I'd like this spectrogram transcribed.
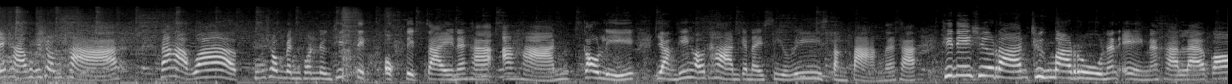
ไหมคะคุณผู้ชมขาถ้าหากว่าคุณผู้ชมเป็นคนหนึ่งที่ติดอกติดใจนะคะ อาหารเกาหลีอย่างที่เขาทานกันในซีรีส์ต่างๆนะคะ ที่นี่ชื่อร้านทึงมารูนั่นเองนะคะ แล้วก็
